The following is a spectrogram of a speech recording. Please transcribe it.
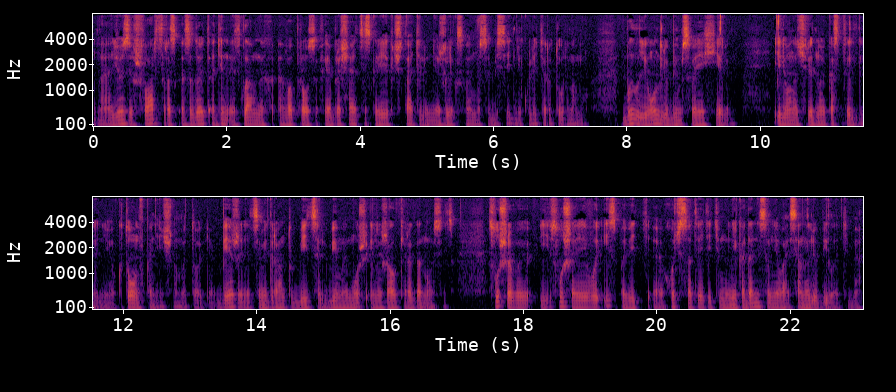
э, Йозеф Шварц задает один из главных э, вопросов и обращается скорее к читателю, нежели к своему собеседнику литературному. Был ли он любим своей Хелен? Или он очередной костыль для нее? Кто он в конечном итоге? Беженец, эмигрант, убийца, любимый муж или жалкий рогоносец? Слушая, и, слушая его исповедь, э, хочется ответить ему, никогда не сомневайся, она любила тебя.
